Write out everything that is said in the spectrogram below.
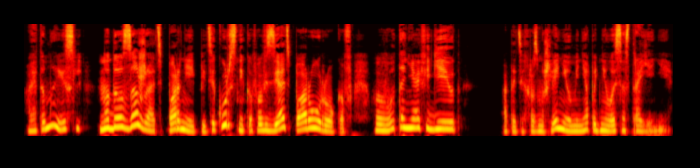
А это мысль. Надо зажать парней-пятикурсников и взять пару уроков. Вот они офигеют. От этих размышлений у меня поднялось настроение.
